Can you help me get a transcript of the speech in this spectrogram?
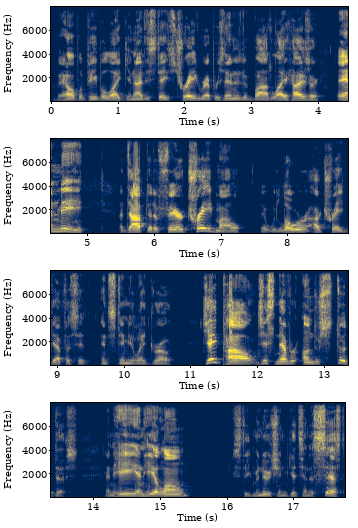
with the help of people like United States Trade Representative Bob Lighthizer and me, adopted a fair trade model that would lower our trade deficit and stimulate growth. Jay Powell just never understood this, and he and he alone, Steve Mnuchin gets an assist,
